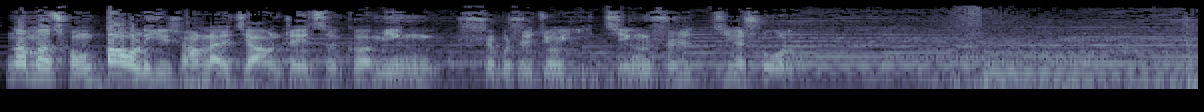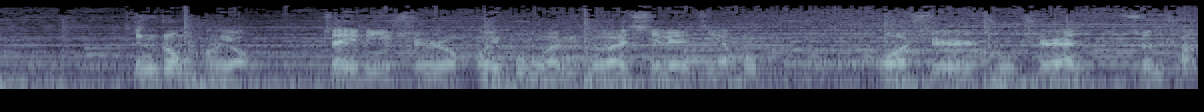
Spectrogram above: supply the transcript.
那么从道理上来讲，这次革命是不是就已经是结束了？听众朋友。这里是回顾文革系列节目，我是主持人孙成。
